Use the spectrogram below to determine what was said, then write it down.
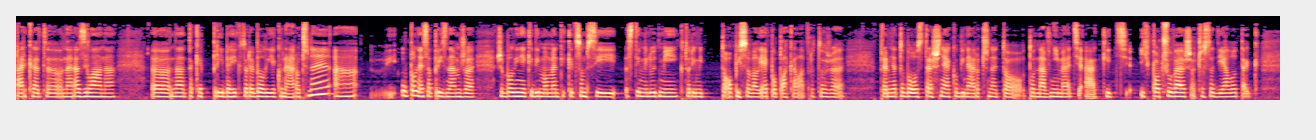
párkrát narazila na E, na také príbehy, ktoré boli ako náročné a úplne sa priznám, že, že boli niekedy momenty, keď som si s tými ľuďmi, ktorí mi to opisovali, aj poplakala, pretože pre mňa to bolo strašne akoby náročné to, to navnímať a keď ich počúvaš a čo sa dialo, tak uh,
